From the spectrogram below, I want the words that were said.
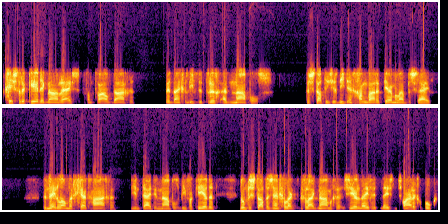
Gisteren keerde ik na een reis van twaalf dagen met mijn geliefde terug uit Napels. Een stad die zich niet in gangbare termen laat beschrijven. De Nederlander Gert Hagen, die een tijd in Napels bivakkeerde... noemt de stad in zijn gelijknamige, zeer lezenswaardige boek...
